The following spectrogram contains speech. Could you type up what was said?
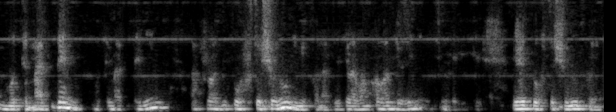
متمدن متمدنین افرادی گفت و شنود می‌کنن دیگه روان هم جزی بگیم گفت و شنود کنیم.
